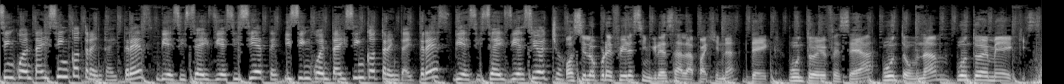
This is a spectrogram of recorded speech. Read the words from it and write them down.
5533-1617 y 5533-1618. O si lo prefieres ingresa a la página dec.fca.unam.mx.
